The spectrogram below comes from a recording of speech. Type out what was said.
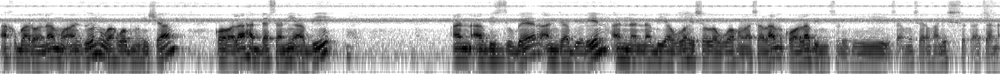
akhbarona muazun wa huwa ibnu hisham. Qala haddatsani abi an Abi Zubair an Jabirin anna Nabi Allah sallallahu alaihi wasallam qala bimislihi sami sareng hadis satacana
